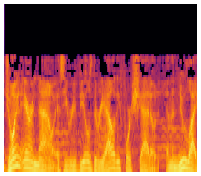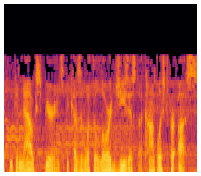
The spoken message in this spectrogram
Join Aaron now as he reveals the reality foreshadowed and the new life we can now experience because of what the Lord Jesus accomplished for us.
